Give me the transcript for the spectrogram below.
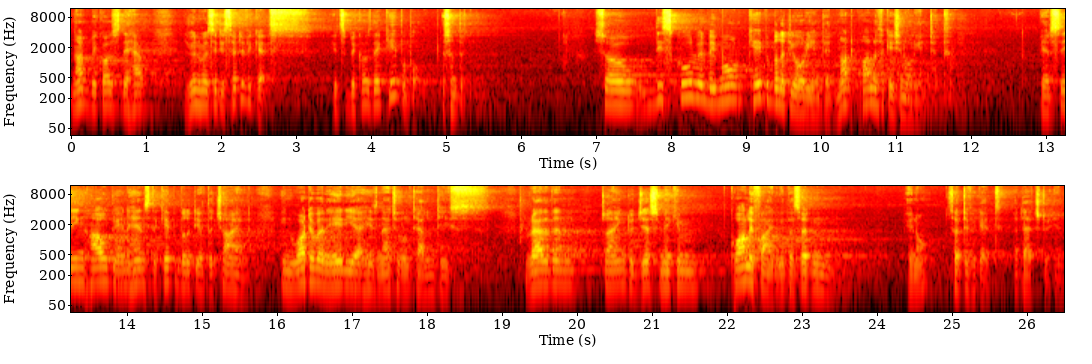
not because they have university certificates, it's because they're capable, isn't it? So, this school will be more capability oriented, not qualification oriented. We are seeing how to enhance the capability of the child in whatever area his natural talent is, rather than trying to just make him qualified with a certain, you know, certificate attached to him.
